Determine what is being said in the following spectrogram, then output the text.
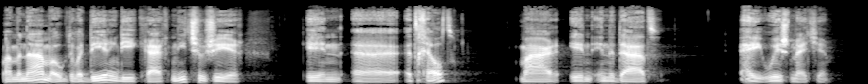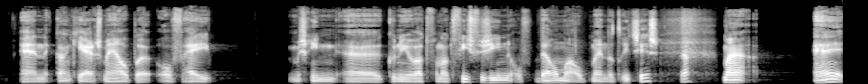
Maar met name ook de waardering die je krijgt, niet zozeer in eh, het geld, maar in inderdaad, hey, hoe is het met je? En kan ik je ergens mee helpen? Of hey, misschien eh kunnen je wat van advies voorzien of bel me op het moment dat er iets is. Ja. Maar hè,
